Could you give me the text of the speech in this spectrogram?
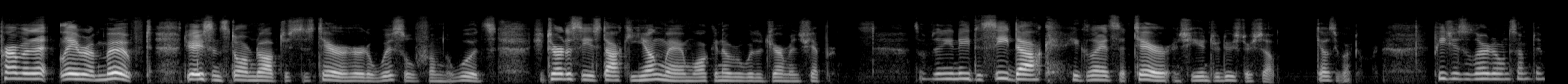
permanently removed. Jason stormed off just as Tara heard a whistle from the woods. She turned to see a stocky young man walking over with a German shepherd. Something you need to see, Doc. He glanced at Tara, and she introduced herself. Kelsey walked over. Peaches alerted on something?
